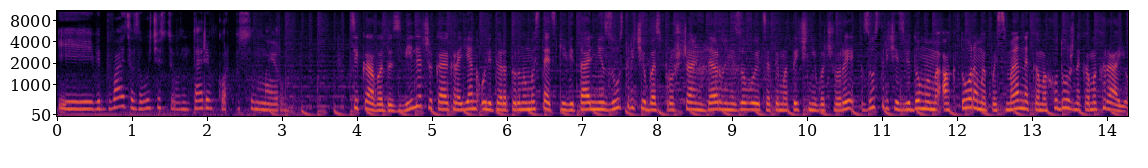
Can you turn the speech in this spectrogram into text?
і відбуваються за участю волонтерів корпусу миру. Цікаве дозвілля чекає краян у літературно-мистецькій вітальні зустрічі без прощань, де організовуються тематичні вечори, зустрічі з відомими акторами, письменниками, художниками краю.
